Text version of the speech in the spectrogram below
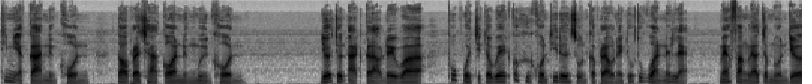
ที่มีอาการหนึ่งคน ต่อประชากรหนึ่งหมื่นคน เยอะจนอาจกล่าวได้ว่า ผู้ป่วยจิตเวชก็คือคนที่เดินสวนกับเราในทุกๆวันนั่นแหละ แม้ฟังแล้วจำนวนเยอะ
